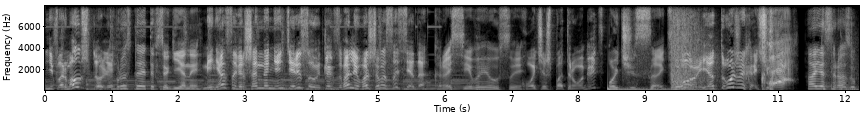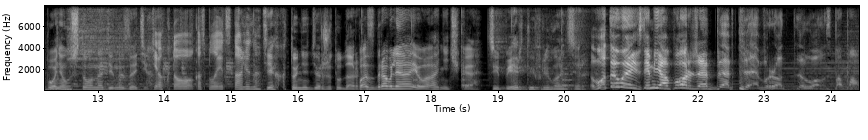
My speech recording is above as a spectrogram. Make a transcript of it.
Неформал, что ли? Просто это все гены. Меня совершенно не интересует, как звали вашего соседа. Красивые усы. Хочешь потрогать? Почесать. О, я тоже хочу. А я сразу понял, что он один из этих. Тех, кто косплеит Сталина. Тех, кто не держит удар. Поздравляю, Анечка. Теперь ты фрилансер. Вот и вы, семья да, в рот волос попал.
